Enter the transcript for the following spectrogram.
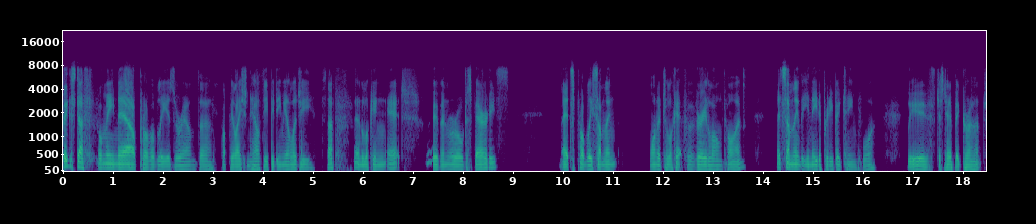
big stuff for me now probably is around the population health epidemiology stuff and looking at urban rural disparities. That's probably something wanted to look at for a very long time. It's something that you need a pretty big team for. We've just had a big grant,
